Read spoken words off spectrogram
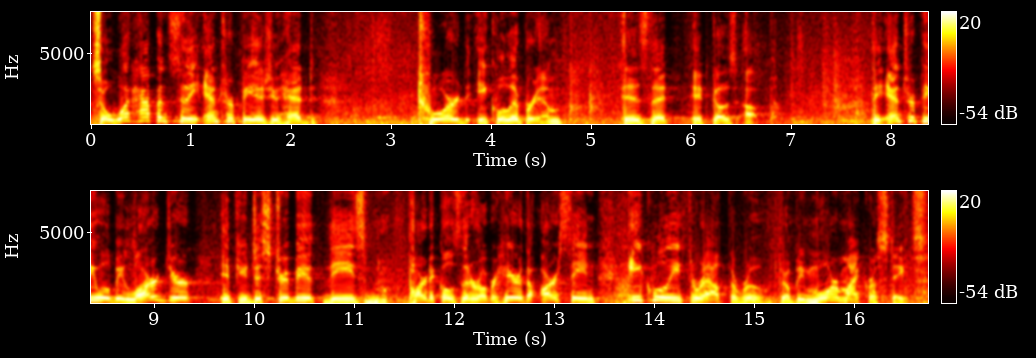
So what happens to the entropy as you head toward equilibrium is that it goes up. The entropy will be larger if you distribute these particles that are over here, the arsine, equally throughout the room. There will be more microstates.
